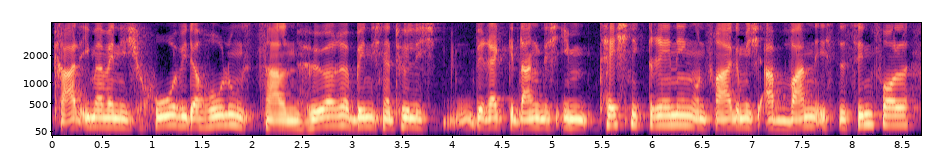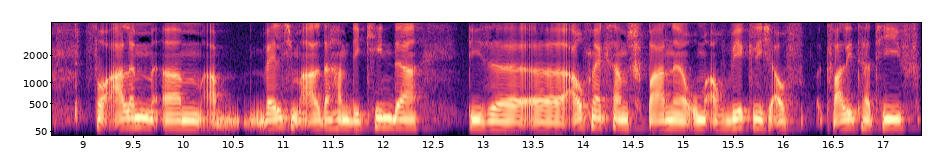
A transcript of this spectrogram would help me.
gerade immer wenn ich hohe Wiederholungszahlen höre, bin ich natürlich direkt gedanklich im Techniktraining und frage mich, ab wann ist es sinnvoll? Vor allem, ähm, ab welchem Alter haben die Kinder diese äh, Aufmerksamsspanne, um auch wirklich auf qualitativ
